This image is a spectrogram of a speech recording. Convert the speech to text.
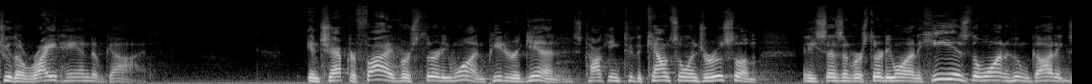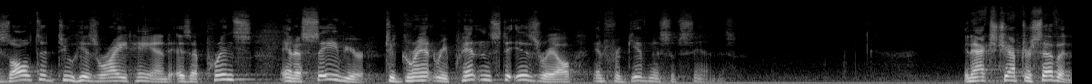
to the right hand of God. In chapter 5, verse 31, Peter again is talking to the council in Jerusalem And he says in verse 31 He is the one whom God exalted to his right hand as a prince and a savior to grant repentance to Israel and forgiveness of sins. In Acts chapter 7,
